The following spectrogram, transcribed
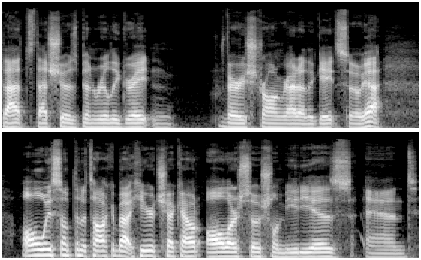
That that show's been really great and very strong right out of the gate. So yeah, always something to talk about here. Check out all our social medias and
